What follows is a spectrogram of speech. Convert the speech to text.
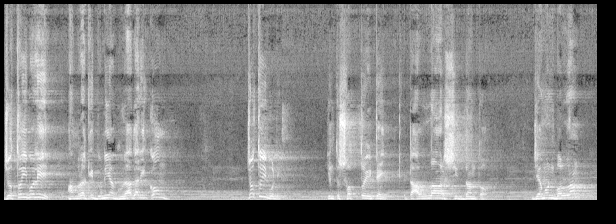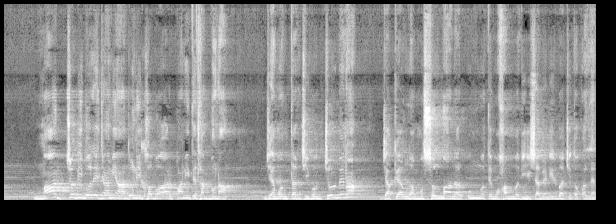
যতই বলি আমরা কি দুনিয়া ঘোরাগাড়ি কম, যতই বলি, কিন্তু সত্য এটাই, এটা আল্লাহর সিদ্ধান্ত। যেমন বললাম, মাছ যদি বলে যে আমি আধুনিক হব, আর পানিতে থাকব না যেমন তার জীবন চলবে না, যাকে আল্লাহ মুসলমান আর উন্নতে মোহাম্মদী হিসাবে নির্বাচিত করলেন।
